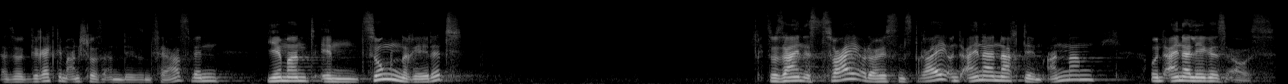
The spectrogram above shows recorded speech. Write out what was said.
also direkt im Anschluss an diesen Vers, wenn jemand in Zungen redet, so seien es zwei oder höchstens drei und einer nach dem anderen und einer lege es aus.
